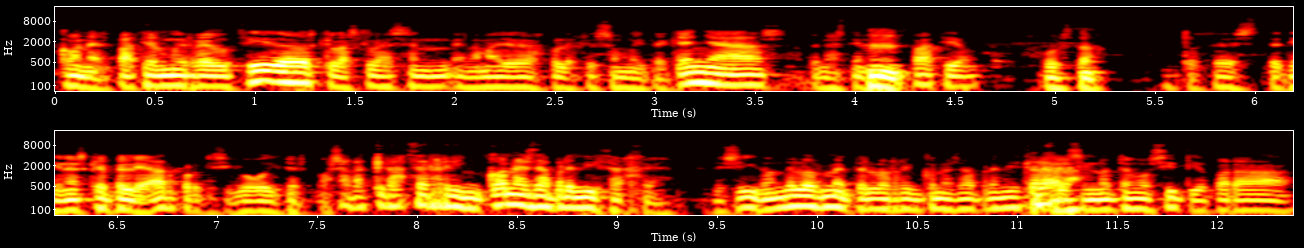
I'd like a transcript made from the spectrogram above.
Con espacios muy reducidos, que las clases en, en la mayoría de los colegios son muy pequeñas, apenas tienen Mm. espacio. justo. Entonces te tienes que pelear porque si luego dices, pues ahora quiero hacer rincones de aprendizaje. Dices, sí, ¿dónde los metes los rincones de aprendizaje Claro. si no tengo sitio para,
